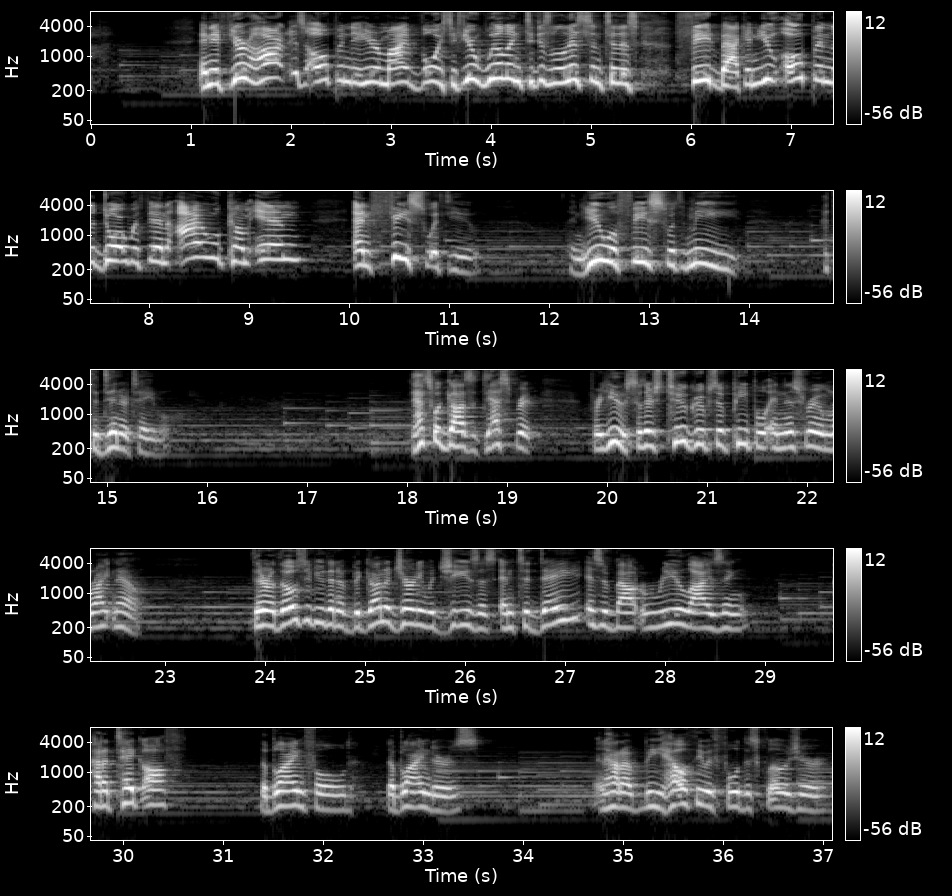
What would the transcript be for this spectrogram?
And if your heart is open to hear my voice, if you're willing to just listen to this feedback and you open the door within, I will come in and feast with you. And you will feast with me at the dinner table. That's what God's desperate for you. So there's two groups of people in this room right now. There are those of you that have begun a journey with Jesus, and today is about realizing how to take off the blindfold, the blinders, and how to be healthy with full disclosure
